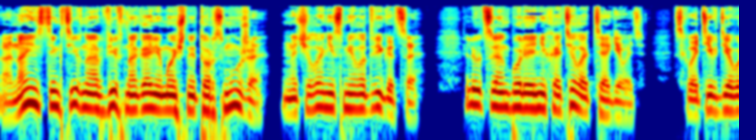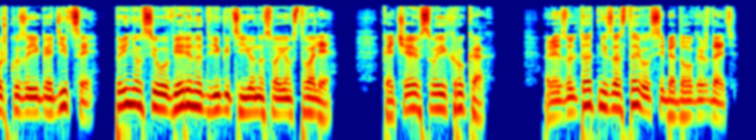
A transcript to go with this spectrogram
Она, инстинктивно обвив ногами мощный торс мужа, начала несмело двигаться. Люциан более не хотел оттягивать. Схватив девушку за ягодицы, принялся уверенно двигать ее на своем стволе, качая в своих руках. Результат не заставил себя долго ждать.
